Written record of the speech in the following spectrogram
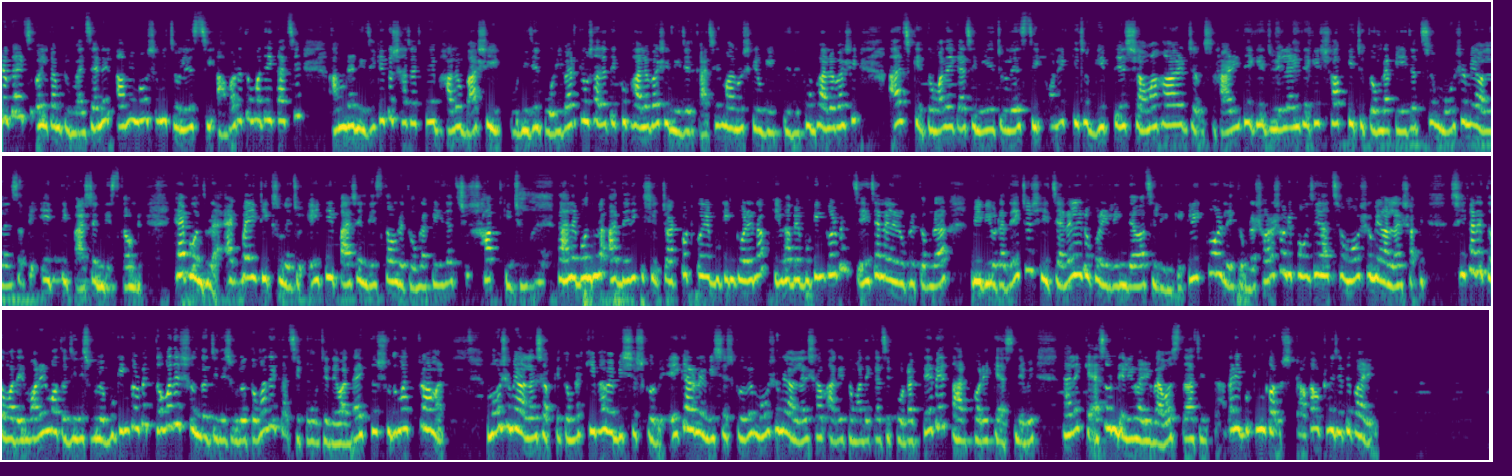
Hello guides welcome to my channel আমি মৌসুমি চলে এসেছি আবারও তোমাদের কাছে। আমরা নিজেকে তো সাজাতে ভালোবাসি, নিজের পরিবারকেও সাজাতে খুব ভালোবাসি, নিজের কাছের মানুষকেও গিফট দিতে খুব ভালোবাসি। আজকে তোমাদের কাছে নিয়ে চলে এসেছি অনেক কিছু গিফটের সমাহার শাড়ি থেকে জুয়েলারি থেকে সব কিছু তোমরা পেয়ে যাচ্ছ মৌসুমি অনলাইন শপে এইটটি পার্সেন্ট ডিসকাউন্ট হ্যাঁ বন্ধুরা, একবারই ঠিক শুনেছো এইটটি পার্সেন্ট ডিসকাউন্টে তোমরা পেয়ে যাচ্ছ সব কিছু তাহলে বন্ধুরা আর দেরি কিসে চটপট করে বুকিং করে নাও, কীভাবে বুকিং করবেন যেই চ্যানেলের উপরে তোমরা ভিডিওটা দেখছ, সেই চ্যানেলের উপরে লিঙ্ক দেওয়া আছে লিঙ্কে ক্লিক করলে তোমরা সরাসরি পৌঁছে যাচ্ছ মৌসুমি অনলাইন শপে সেখানে তোমাদের মনের মতো জিনিসগুলো বুকিং করবে, তোমাদের সুন্দর জিনিসগুলো তোমাদের কাছে পৌঁছে দেওয়ার দায়িত্ব শুধুমাত্র আমার। মৌসুমি অনলাইন শপকে তোমরা কীভাবে বিশ্বাস করবে? এই কারণে বিশ্বাস করবে, মৌসুমি অনলাইন শপ আগে তোমাদের কাছে প্রোডাক্ট দেবে, তারপরে ক্যাশ নেবে। তাহলে ক্যাশ অন ডেলিভারির ব্যবস্থা আছে, তাড়াতাড়ি বুকিং করো স্টক আউট হয়ে যেতে পারে।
